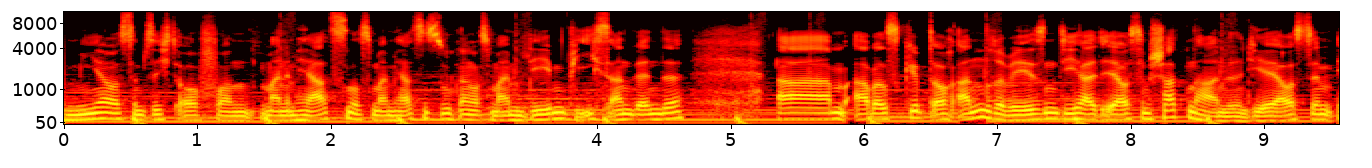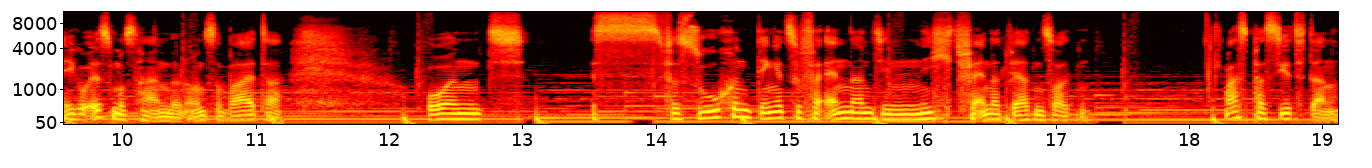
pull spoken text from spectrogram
mir, aus dem Sicht auch von meinem Herzen, aus meinem Herzenszugang, aus meinem Leben, wie ich es anwende. Ähm, aber es gibt auch andere Wesen, die halt eher aus dem Schatten handeln, die eher aus dem Egoismus handeln und so weiter. Und versuchen, Dinge zu verändern, die nicht verändert werden sollten. Was passiert dann?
